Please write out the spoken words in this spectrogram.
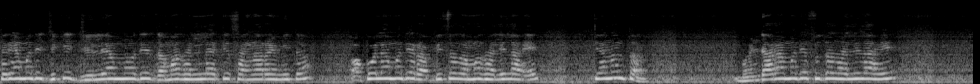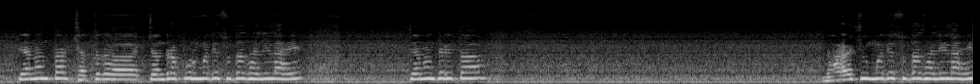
तर यामध्ये जे काही जिल्ह्यामध्ये जमा झालेलं आहे ते सांगणार आहे मी तर अकोल्यामध्ये रब्बीचा जमा झालेला आहे. त्यानंतर भंडारामध्ये सुद्धा झालेला आहे. त्यानंतर छत्र चंद्रपूरमध्ये सुद्धा झालेला आहे. त्यानंतर इथं धाराशिवमध्ये सुद्धा झालेला आहे.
